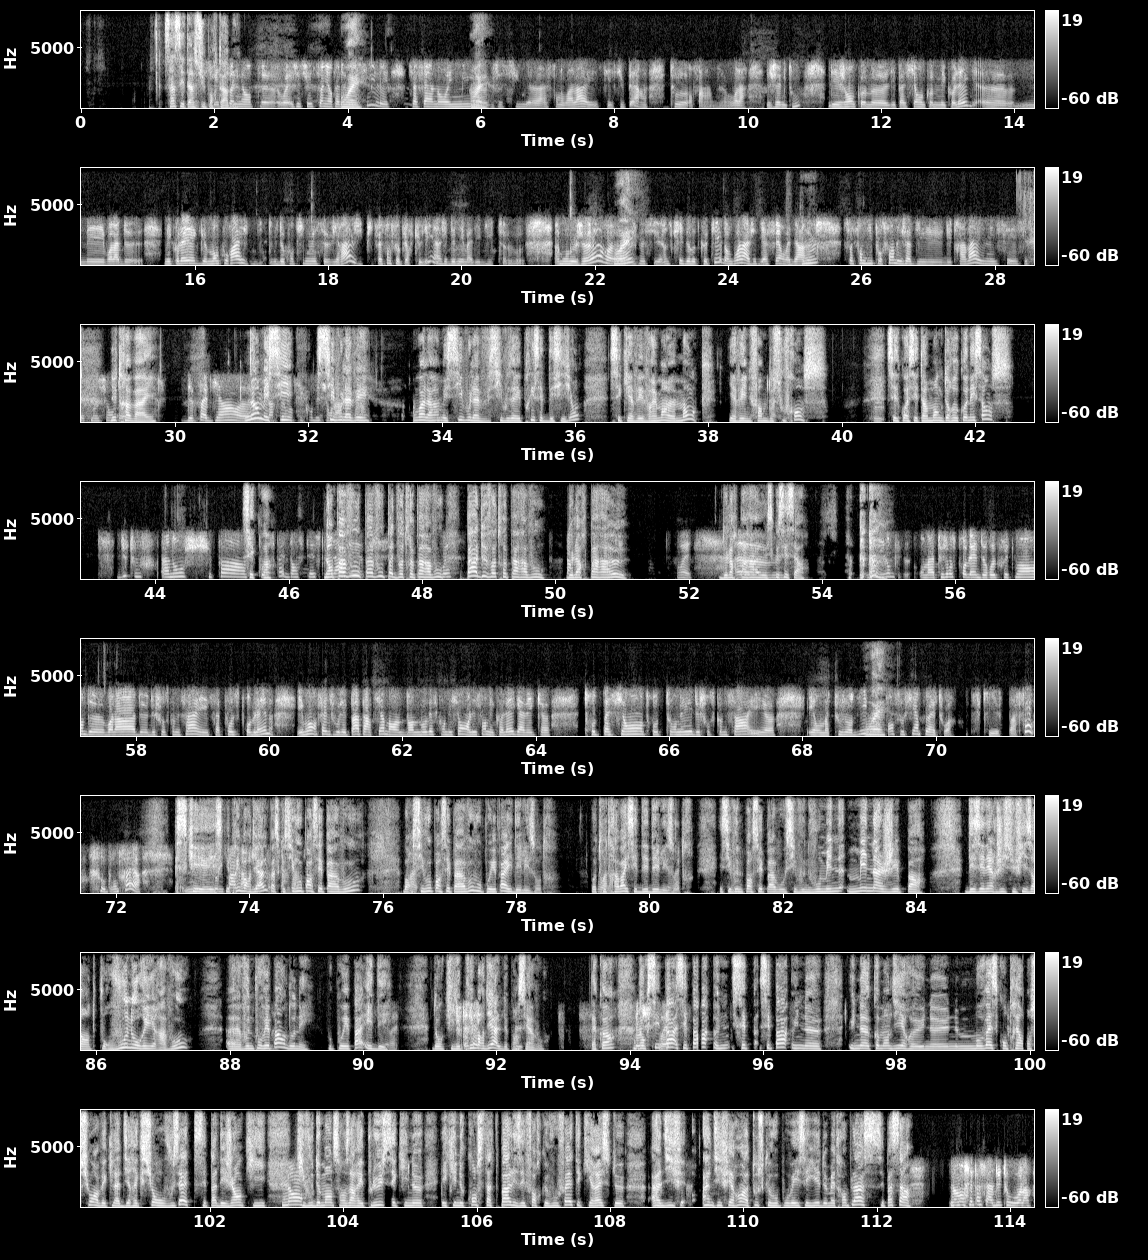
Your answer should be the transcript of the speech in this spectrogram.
Ça, c'est insupportable. Je suis soignante, euh, ouais, je suis soignante à Ouais. domicile ça fait un an et demi Ouais. euh, que je suis euh, à cet endroit-là et c'est super. Tout, enfin, euh, voilà, j'aime tout. Les gens comme les patients, comme mes collègues, euh, mais voilà, de mes collègues m'encouragent de, de continuer ce virage. Et puis de toute façon, je peux plus reculer. hein. J'ai donné ma dédite à mon logeur. Ouais. je me suis inscrite de l'autre côté. Donc voilà, j'ai déjà fait, on va dire, Mhm. 70% déjà du, du travail, mais c'est cette notion Du de, travail. de pas bien. euh, Non, mais si- Si vous l'avez, voilà, Mm. mais si vous l'avez, si vous avez pris cette décision, c'est qu'il y avait vraiment un manque. Il y avait une forme de souffrance. Mm. C'est quoi? C'est un manque de reconnaissance? Du tout. Ah non, je suis pas. C'est quoi? pas être dans cet Non, pas vous, pas vous, pas de votre part à vous, Ouais. pas de votre part à vous, de Pardon. leur part à eux, Ouais. de leur part à eux. Euh, Est-ce que c'est ça? Bah, disons qu'on a toujours ce problème de recrutement, de voilà, de, de choses comme ça, et ça pose problème. Et moi, en fait, je voulais pas partir dans, dans de mauvaises conditions en laissant mes collègues avec euh, trop de patients, trop de tournées, de choses comme ça. Et, euh, et on m'a toujours dit, Ouais. on pense aussi un peu à toi. Ce qui est pas faux, au contraire. Ce qui est, ce qui est primordial, parce que si vous pensez pas à vous, bon, Ouais. si vous pensez pas à vous, vous pouvez pas aider les autres. Votre Voilà. travail, c'est d'aider les autres. Et si vous ne pensez pas à vous, si vous ne vous mén- ménagez pas des énergies suffisantes pour vous nourrir à vous, euh, vous ne pouvez pas en donner. Vous pouvez pas aider. Donc, il est primordial de penser à vous. D'accord? Donc c'est ouais. pas c'est pas une c'est pas c'est pas une une comment dire une, une mauvaise compréhension avec la direction où vous êtes. C'est pas des gens qui non, qui vous demandent sans arrêt plus et qui ne et qui ne constatent pas les efforts que vous faites et qui restent indifférents à tout ce que vous pouvez essayer de mettre en place. C'est pas ça. Non, non, c'est pas ça du tout. Voilà,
